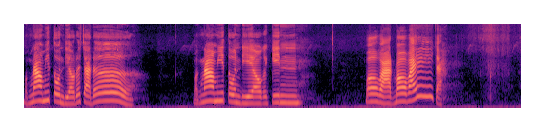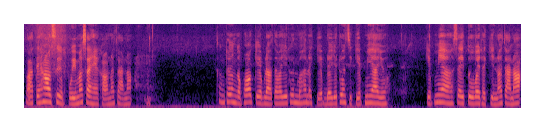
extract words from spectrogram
บักนาวมีต้นเดียวเด้อจ้าเด้อบักนาวมีต้นเดียวก็กิน บ่หวาดบ่ไว้จ้ะว่าแต่เฮาซื้อปุ๋ยมาใส่ให้เขาเนาะจ้ะเนาะเทิงๆกับพ่อเก็บแล้วแต่ว่ายายทุ่นบ่ทันได้เก็บเดี๋ยวยายทุ่นสิเก็บเมียอยู่ เก็บเมียใส่ตู้ไว้ถ้ากินเนาะจ้ะเนาะ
